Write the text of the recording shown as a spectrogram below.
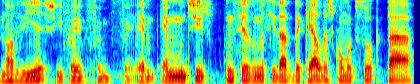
nove dias e foi, foi, foi- é, é muito giro conheceres uma cidade daquelas com uma pessoa que está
